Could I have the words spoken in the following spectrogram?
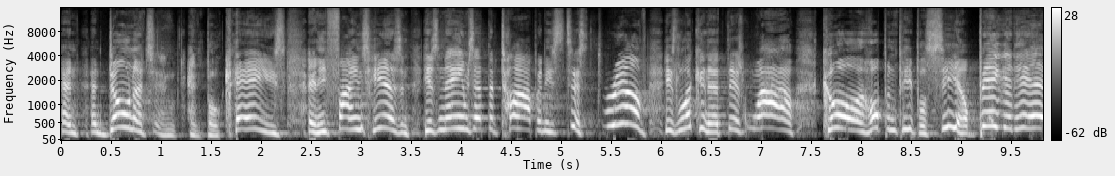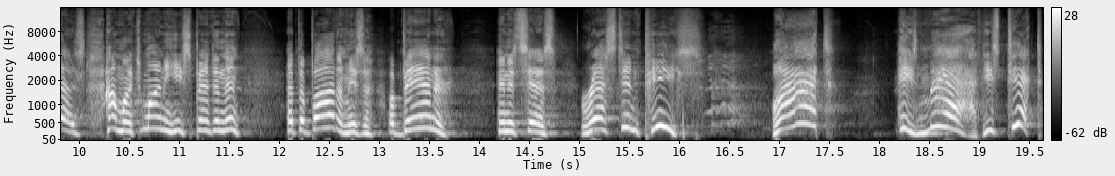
and, and donuts and, and bouquets. And he finds his, and his name's at the top, and he's just thrilled. He's looking at this. Wow, cool. Hoping people see how big it is, how much money he spent. And then at the bottom is a, a banner, and it says, Rest in peace. What? He's mad. He's ticked.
